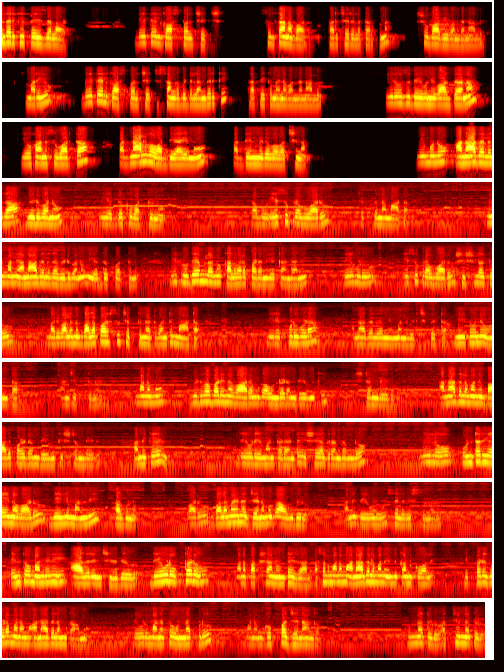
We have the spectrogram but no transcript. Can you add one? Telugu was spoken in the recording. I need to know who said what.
Speaker 1: అందరికీ praise the Lord Bethel gospel church Sultanabad పరిచర్యల తరపున శుభాభివందనాలు. మరియు బేతేల్ గాస్పల్ చర్చ్ సంఘ బిడ్డలందరికీ ప్రత్యేకమైన వందనాలు. ఈరోజు దేవుని వాగ్దానం యోహాను సువార్త పద్నాలుగవ అధ్యాయము పద్దెనిమిదవ వచనం. మిమ్మును అనాథలుగా విడువను మీ యొద్దకు వత్తును. ప్రభు యేసు ప్రభు వారు చెప్తున్న మాట. మిమ్మల్ని అనాథలుగా విడువను మీ యొద్దకు వత్తును. మీ హృదయములను కలవరపడనీయకండి దేవుడు యేసు వారు శిష్యులతో మరి వాళ్ళను బలపరుస్తూ చెప్తున్నటువంటి మాట. మీరెప్పుడు కూడా అనాథలుగా మిమ్మల్ని విడిచిపెట్ట మీతోనే ఉంటా అని చెప్తున్నాడు. మనము విడవబడిన వారంగా ఉండడం దేవునికి ఇష్టం లేదు. అనాథలమని బాధపడడం దేవునికి ఇష్టం లేదు. అందుకే దేవుడు ఏమంటాడంటే ఇషయ గ్రంథంలో మీలో ఒంటరి అయిన వాడు వెయ్యి మంది అగును. వారు బలమైన జనముగా అగుదురు అని దేవుడు సెలవిస్తున్నాడు. ఎంతో మందిని ఆదరించిన దేవుడు. దేవుడు ఒక్కడు మన పక్షాన ఉంటే చాలు. అసలు మనం అనాథలం అని ఎందుకు అనుకోవాలి? ఎప్పటికి కూడా మనం అనాథలం కాము. దేవుడు మనతో ఉన్నప్పుడు మనం గొప్ప జనాంగం. ఉన్నతుడు అత్యున్నతుడు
